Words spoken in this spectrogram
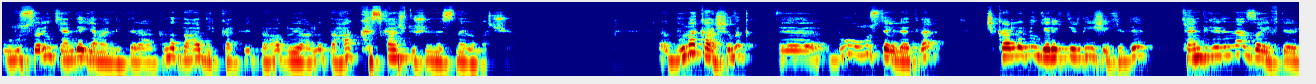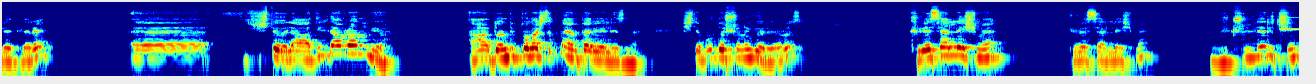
ulusların kendi egemenlikleri hakkında daha dikkatli, daha duyarlı, daha kıskanç düşünmesine yol açıyor. E, buna karşılık e, bu ulus devletler çıkarlarının gerektirdiği şekilde kendilerinden zayıf devletlere e, hiç de öyle adil davranmıyor. Aha döndük dolaştık mı emperyalizme? İşte burada şunu görüyoruz. Küreselleşme, küreselleşme güçlüler için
